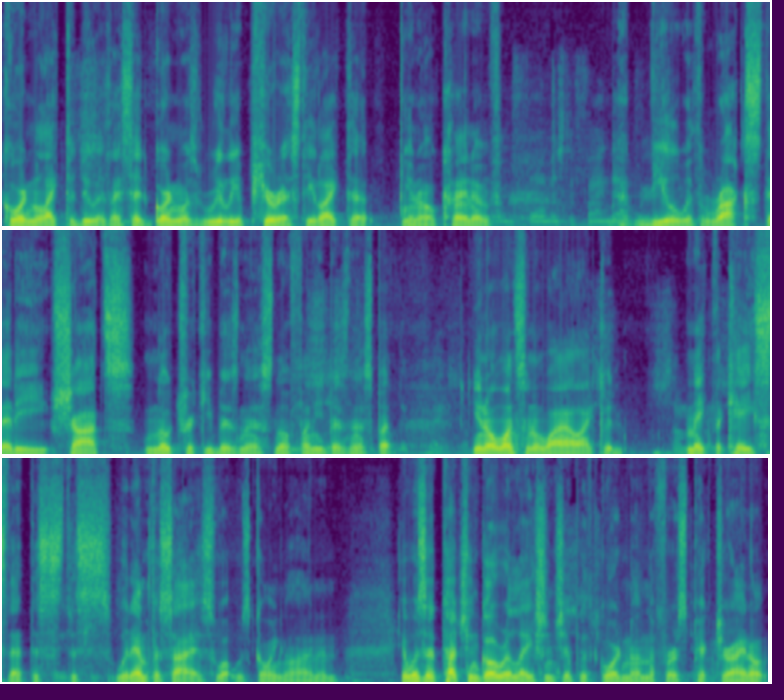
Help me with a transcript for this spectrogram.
Gordon liked to do. As I said, Gordon was really a purist. He liked to, you know, kind of deal with rock steady shots, no tricky business, no funny business. But, you know, once in a while I could make the case that this, this would emphasize what was going on. And it was a touch and go relationship with Gordon on the first picture. I don't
